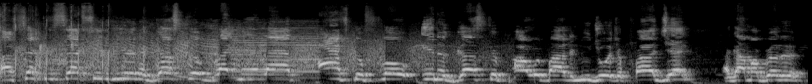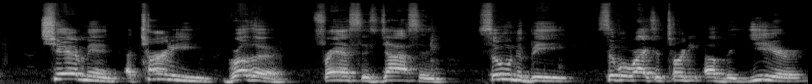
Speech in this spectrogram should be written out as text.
Our second session here in Augusta, Black Man Lab Afterflow in Augusta, powered by the New Georgia Project. I got my brother, chairman, attorney, brother Francys Johnson, soon to be Civil Rights Attorney of the Year,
